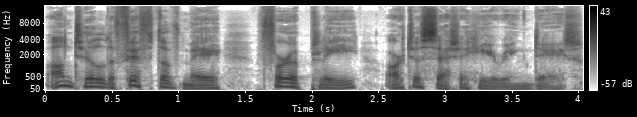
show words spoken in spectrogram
until the 5th of May for a plea or to set a hearing date.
